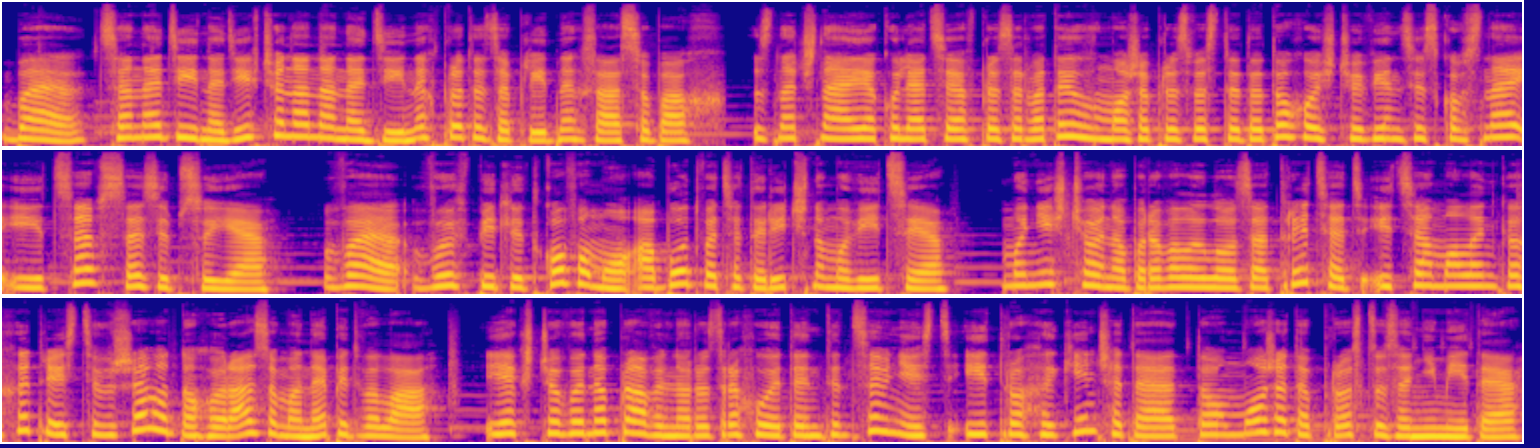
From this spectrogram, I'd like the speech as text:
Б. Це надійна дівчина на надійних протизаплідних засобах. Значна еякуляція в презерватив може призвести до того, що він зісковзне і це все зіпсує. В. Ви в підлітковому або 20-річному віці. Мені щойно перевалило за 30, і ця маленька хитрість вже одного разу мене підвела. Якщо ви неправильно розрахуєте інтенсивність і трохи кінчите, то можете просто заніміти.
